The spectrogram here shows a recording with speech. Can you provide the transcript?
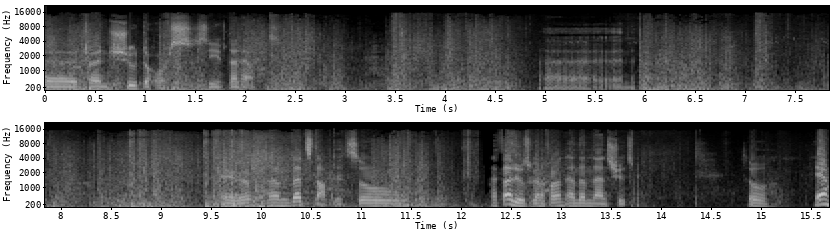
uh, try and shoot the horse, see if that helped. Uh. There you go. Um, that stopped it. So I thought it was gonna fun, and then Lance shoots me. So yeah,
